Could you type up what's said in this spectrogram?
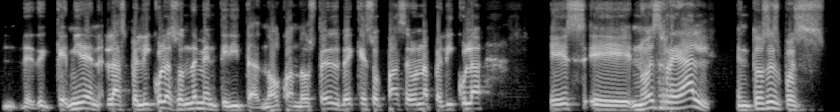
De- que miren, las películas son de mentiritas, ¿no? Cuando ustedes ven que eso pasa en una película, es eh, no es real. Entonces, pues,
